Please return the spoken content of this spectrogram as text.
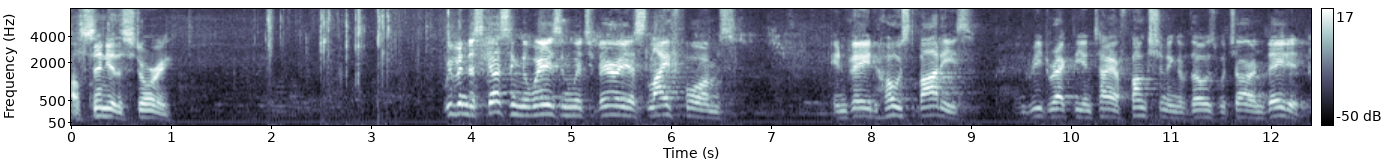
I'll send you the story. We've been discussing the ways in which various life forms invade host bodies and redirect the entire functioning of those which are invaded.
